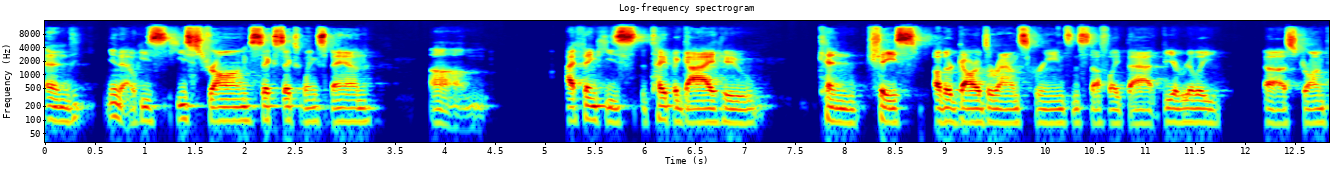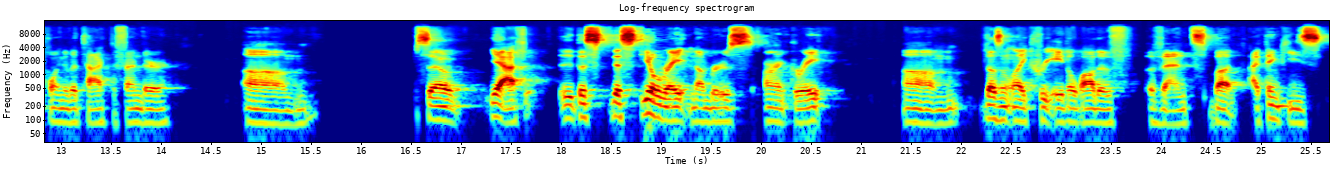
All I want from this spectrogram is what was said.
and you know he's he's strong, six six wingspan. Um, I think he's the type of guy who can chase other guards around screens and stuff like that. Be a really uh, strong point of attack defender. Um, so yeah, the the steal rate numbers aren't great. Um, doesn't like create a lot of events, but I think he's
